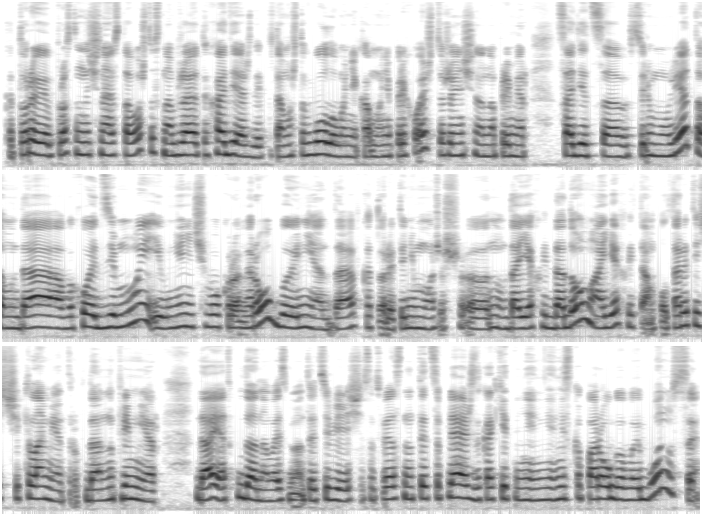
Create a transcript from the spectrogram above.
которые просто начинают с того, что снабжают их одеждой, потому что в голову никому не приходит, что женщина, например, садится в тюрьму летом, да, выходит зимой, и у нее ничего, кроме робы, нет, да, в которой ты не можешь, э, ну, доехать до дома, а ехать там полторы тысячи километров, да, например, да, и откуда она возьмет эти вещи? Соответственно, ты цепляешь за какие-то ни- ни- низкопороговые бонусы,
